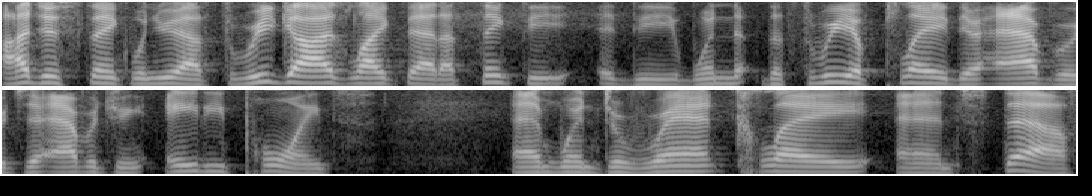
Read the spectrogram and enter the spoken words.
I just think when you have three guys like that, I think the the when the three have played, their average they're averaging 80 points, and when Durant, Klay, and Steph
